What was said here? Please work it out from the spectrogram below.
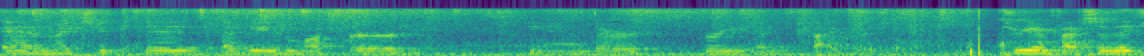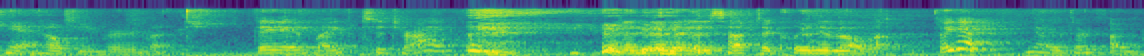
and my two kids, Evie and Walker, and they're three and five years old. Three and five, so they can't help you very much. They like to try, and then I just have to clean it all up. But yeah, no, they're fun.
